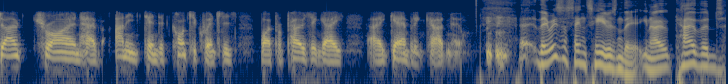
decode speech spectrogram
don't try and have unintended consequences by proposing a, a gambling card now. uh, there is a sense here, isn't there? You know, COVID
